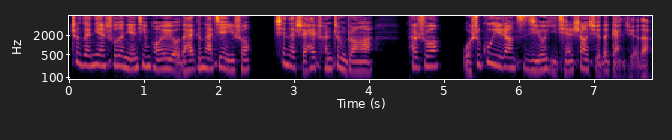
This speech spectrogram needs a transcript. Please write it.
正在念书的年轻朋友，有的还跟他建议说：“现在谁还穿正装啊？”他说：“我是故意让自己有以前上学的感觉的。”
